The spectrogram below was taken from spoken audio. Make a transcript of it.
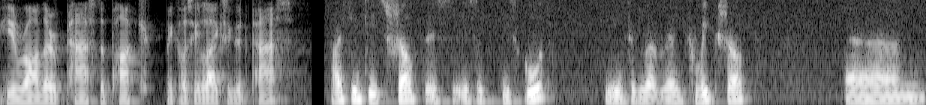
he rather pass the puck because he likes a good pass? I think his shot is is is good. He is a very quick shot, um,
